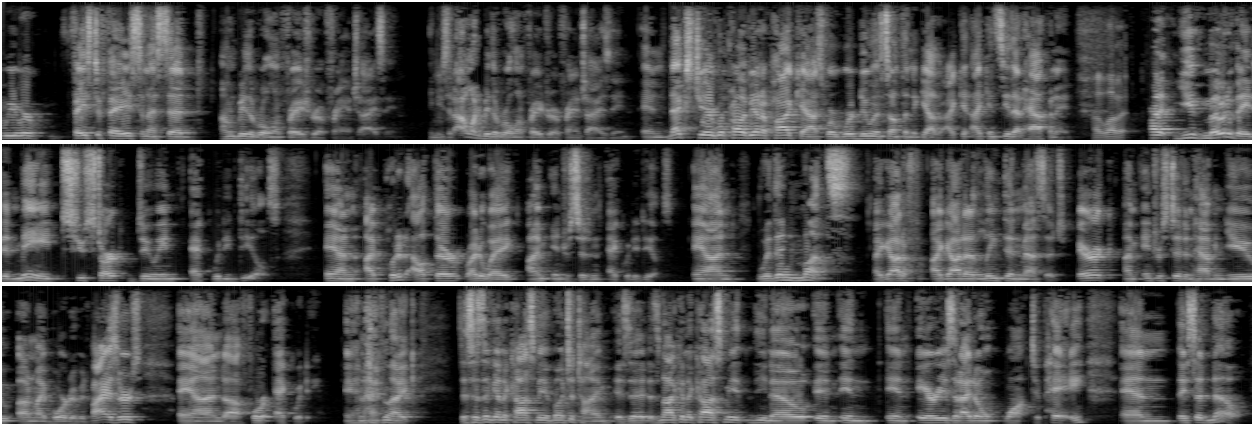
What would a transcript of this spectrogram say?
we were face to face, and I said, "I'm going to be the Roland Frasier of franchising." And you said, "I want to be the Roland Frasier of franchising." And next year, we'll probably be on a podcast where we're doing something together. I can I can see that happening. I love it. But you've motivated me to start doing equity deals. And I put it out there right away. I'm interested in equity deals. And within months, I got a I got a LinkedIn message. Eric, I'm interested in having you on my board of advisors and uh, for equity. And I'm like, this isn't going to cost me a bunch of time, is it? It's not going to cost me, you know, in in in areas that I don't want to pay. And they said no,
